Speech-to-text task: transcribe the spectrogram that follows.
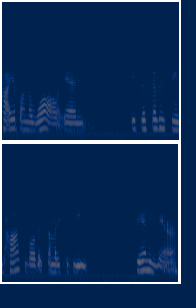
high up on the wall and it just doesn't seem possible that somebody could be standing there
